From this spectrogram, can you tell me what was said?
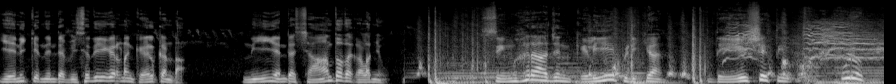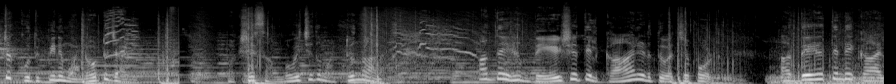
എനിക്ക് നിന്റെ വിശദീകരണം കേൾക്കണ്ട. നീ എന്റെ ശാന്തത കളഞ്ഞു. സിംഹരാജൻ കിളിയെ പിടിക്കാൻ ദേഷ്യത്തിൽ ഒരൊറ്റ കുതിപ്പിന് മുന്നോട്ട് ചാടി. പക്ഷെ സംഭവിച്ചത് മറ്റൊന്നാണ്. അദ്ദേഹം ദേഷ്യത്തിൽ കാലെടുത്തു വെച്ചപ്പോൾ അദ്ദേഹത്തിന്റെ കാൽ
